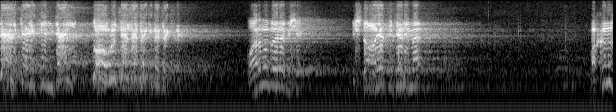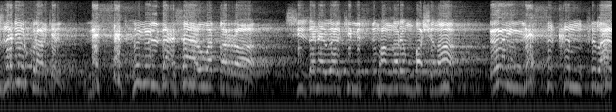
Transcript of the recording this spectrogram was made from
Gel keyfim gel. Doğru cennete gideceksin. Var mı böyle bir şey? İşte ayet-i kerime. Bakınız ne diyor Kur'an-ı Kerim? Messethumul be'sâ'u ve darrâ sizden evvelki Müslümanların başına öyle sıkıntılar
